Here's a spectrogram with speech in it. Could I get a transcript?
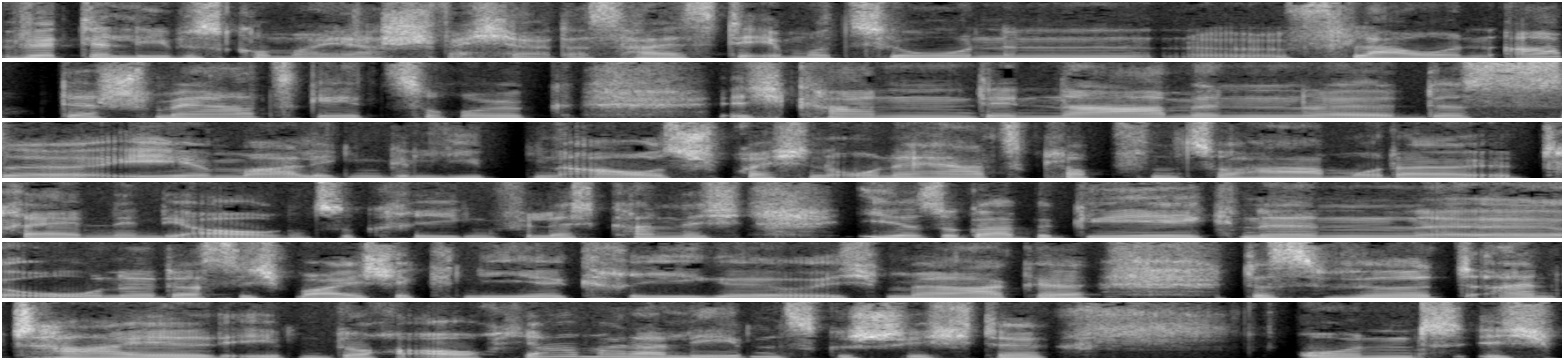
wird der Liebeskummer ja schwächer. Das heißt, die Emotionen äh, flauen ab, der Schmerz geht zurück. Ich kann den Namen äh, des äh, ehemaligen Geliebten aussprechen, ohne Herzklopfen zu haben oder äh, Tränen in die Augen zu kriegen. Vielleicht kann ich ihr sogar begegnen, äh, ohne dass ich weiche Knie kriege. Ich merke, das wird ein Teil eben doch auch ja meiner Lebensgeschichte. Und ich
